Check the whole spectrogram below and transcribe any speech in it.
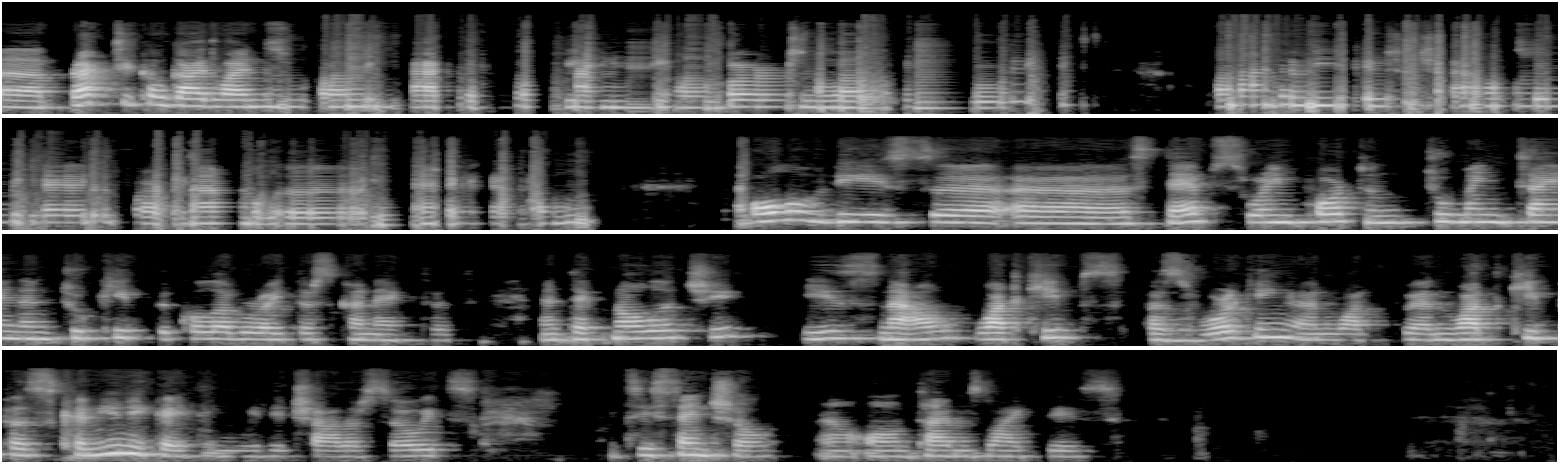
Uh, practical guidelines on the impact of COVID-19 on personal. Online communication channels were created, for example, uh. All of these uh, uh, steps were important to maintain and to keep the collaborators connected. And technology is now what keeps us working and what and what keeps us communicating with each other. So it's it's essential uh, on times like this.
